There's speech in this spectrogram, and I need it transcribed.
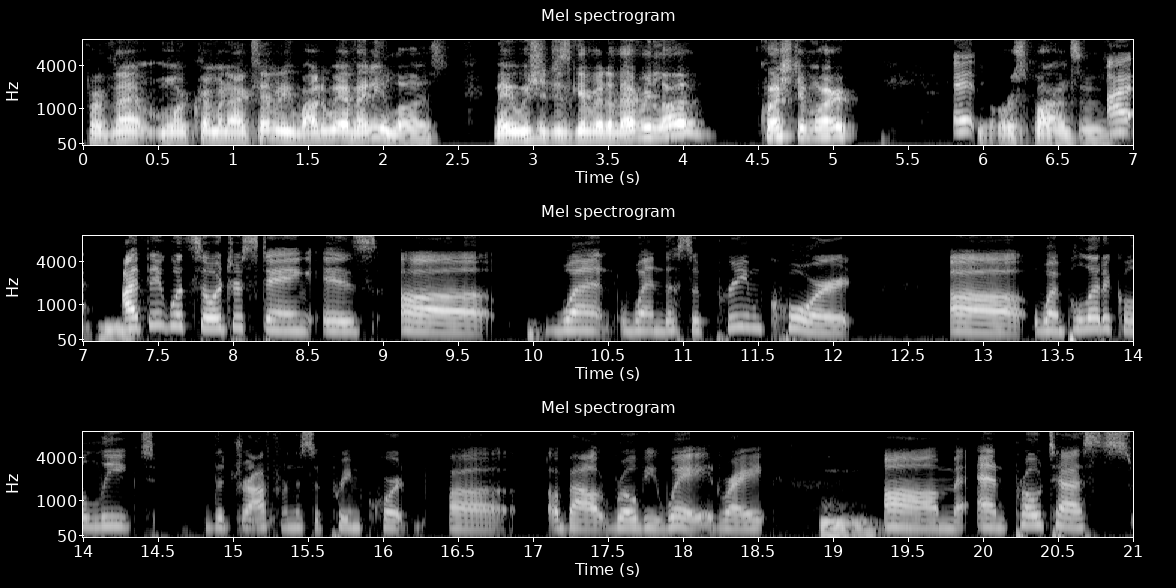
prevent more criminal activity, why do we have any laws? Maybe we should just get rid of every law? Question mark. It, no response. Was, I I think what's so interesting is uh when when the Supreme Court uh when Politico leaked the draft from the Supreme Court uh about Roe v. Wade, right? Mm-hmm. Um and protests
